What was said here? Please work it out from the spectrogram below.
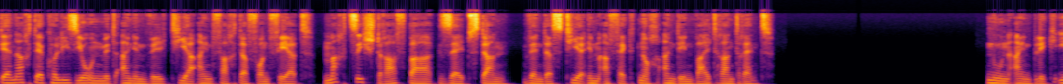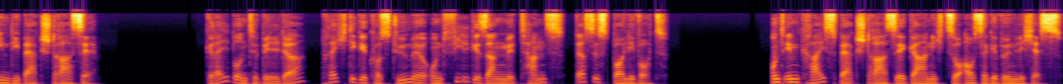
der nach der Kollision mit einem Wildtier einfach davonfährt, macht sich strafbar, selbst dann, wenn das Tier im Affekt noch an den Waldrand rennt. Nun ein Blick in die Bergstraße. Grellbunte Bilder, prächtige Kostüme und viel Gesang mit Tanz, das ist Bollywood. Und im Kreis Bergstraße gar nicht so Außergewöhnliches.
